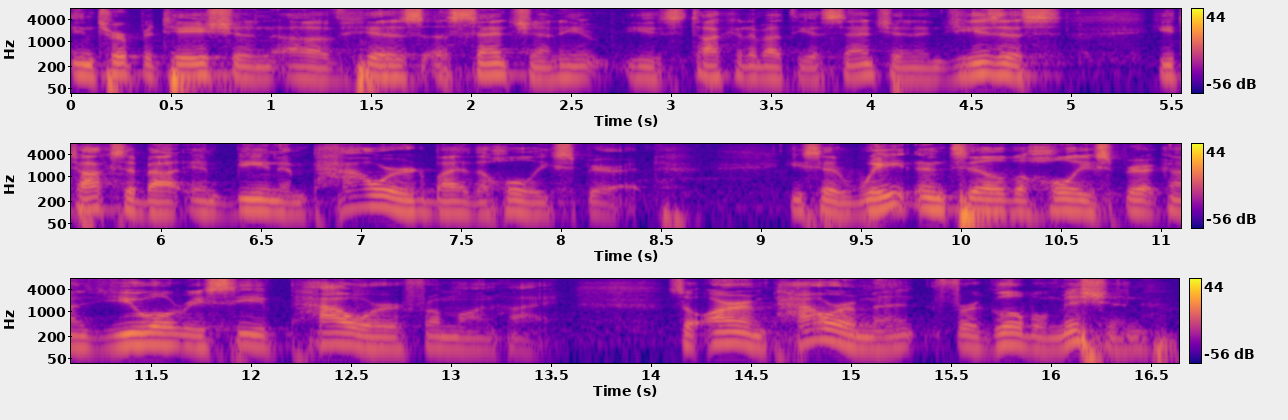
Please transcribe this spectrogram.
interpretation of his ascension. He, he's talking about the ascension, and Jesus he talks about being empowered by the Holy Spirit. He said, Wait until the Holy Spirit comes. You will receive power from on high. So, our empowerment for global mission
